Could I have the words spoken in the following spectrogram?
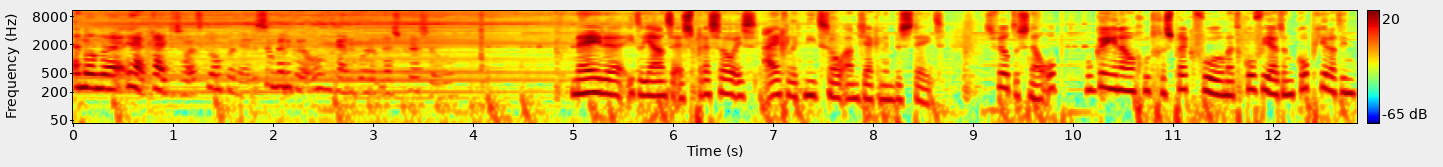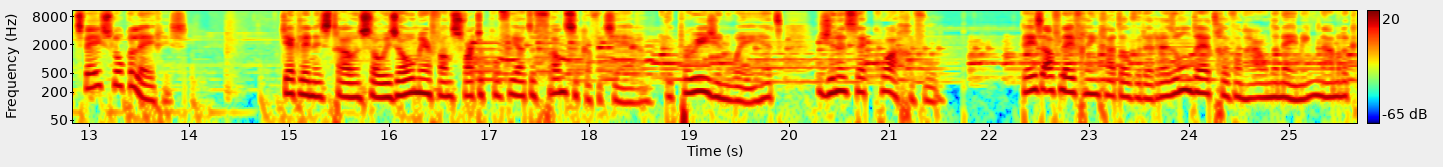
en dan eh, ja, krijg ik dus hartkloppingen. Dus toen ben ik weer overgegaan geworden op Nespresso. Nee, de Italiaanse espresso is eigenlijk niet zo aan Jacqueline besteed. Is veel te snel op. Hoe kun je nou een goed gesprek voeren met koffie uit een kopje dat in twee slokken leeg is? Jacqueline is trouwens sowieso meer van zwarte koffie uit de Franse cafetière. De Parisian way, het je ne sais quoi gevoel. Deze aflevering gaat over de raison d'être van haar onderneming, namelijk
